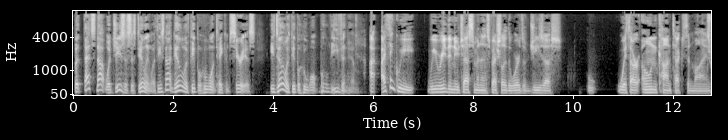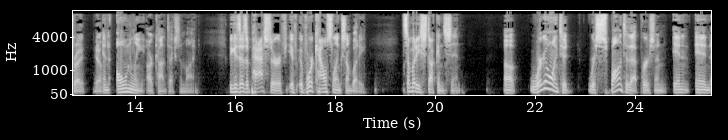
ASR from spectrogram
But that's not what Jesus is dealing with. He's not dealing with people who won't take him serious. He's dealing with people who won't believe in him. I, I think we we read the New Testament and especially the words of Jesus with our own context in mind. That's right. Yeah. And only our context in mind. Because as a pastor, if if, if we're counseling somebody, somebody's stuck in sin, uh, we're going to respond to that person in in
